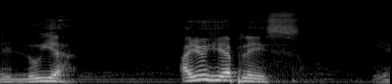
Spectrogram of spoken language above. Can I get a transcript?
Hallelujah. Are you here, please? Yeah.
